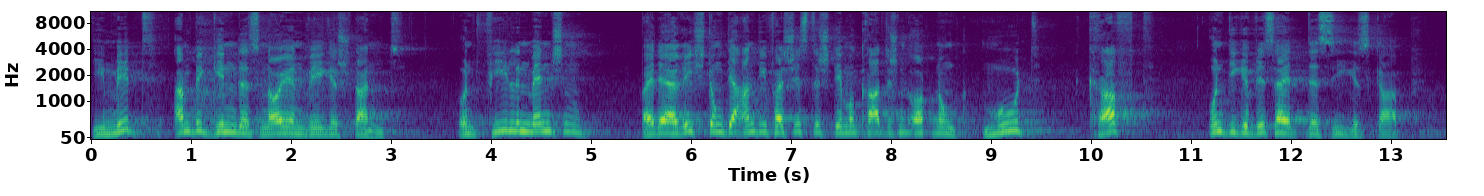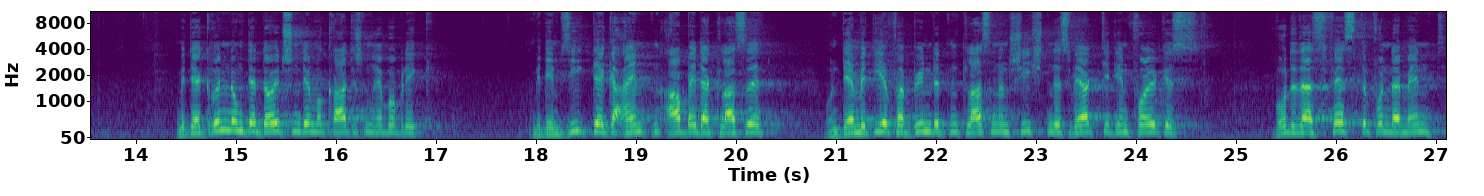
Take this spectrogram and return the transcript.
die mit am Beginn des neuen Weges stand und vielen Menschen bei der Errichtung der antifaschistisch-demokratischen Ordnung Mut, Kraft und die Gewissheit des Sieges gab. Mit der Gründung der Deutschen Demokratischen Republik, mit dem Sieg der geeinten Arbeiterklasse und der mit ihr verbündeten Klassen und Schichten des werktätigen Volkes wurde das feste Fundament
